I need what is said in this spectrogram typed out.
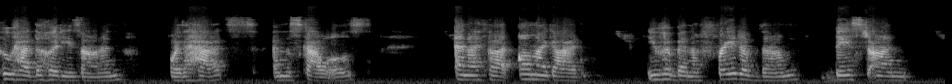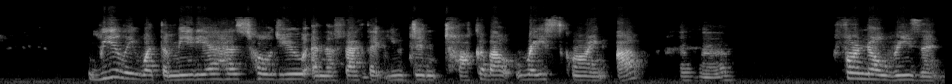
who had the hoodies on or the hats and the scowls. And I thought, oh my God, you have been afraid of them based on really what the media has told you and the fact that you didn't talk about race growing up mm-hmm. For no reason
